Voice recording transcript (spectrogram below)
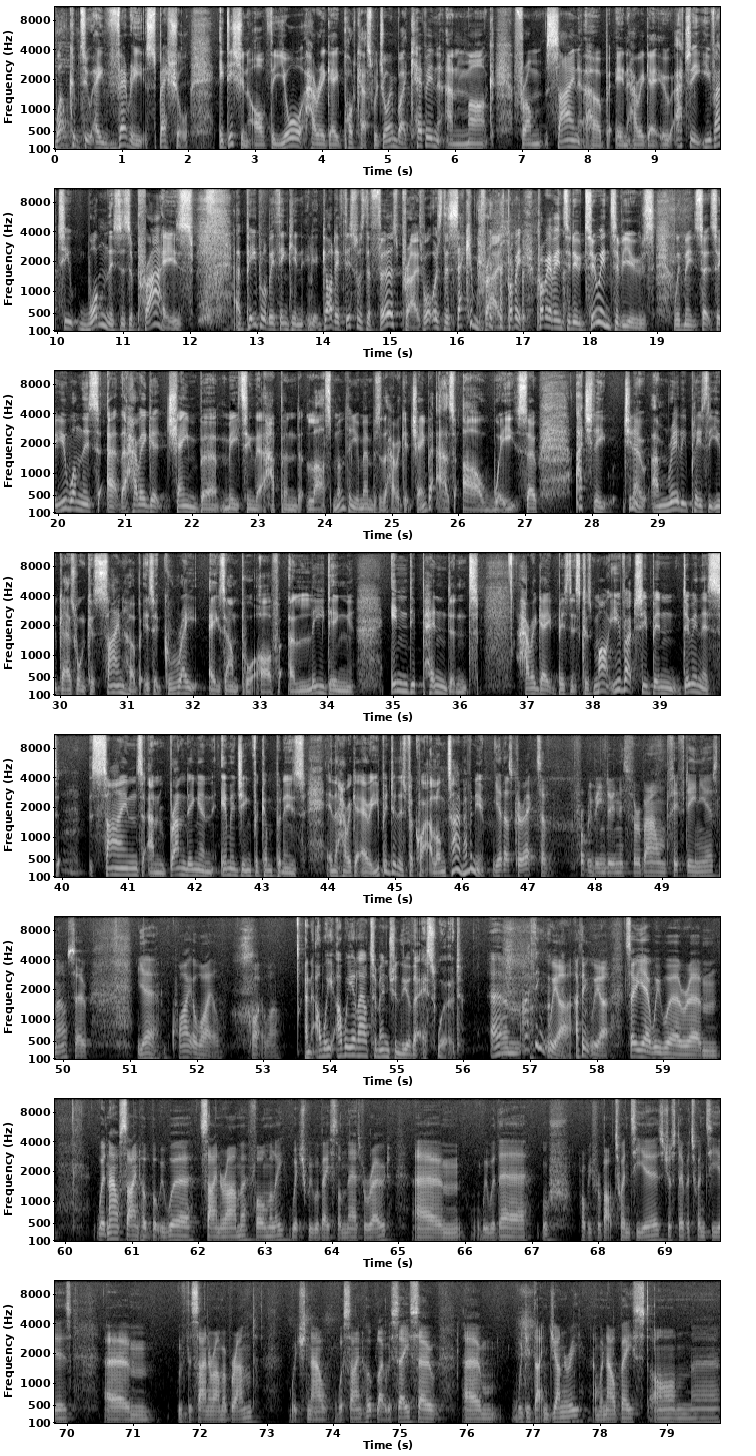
Welcome to a very special edition of the Your Harrogate podcast. We're joined by Kevin and Mark from Sign Hub in Harrogate, who actually, you've actually won this as a prize. And people will be thinking, God, if this was the first prize, what was the second prize? probably, probably having to do two interviews with me. So, so you won this at the Harrogate Chamber meeting that happened last month, and you're members of the Harrogate Chamber, as are we. So, actually, do you know, I'm really pleased that you guys won because Sign Hub is a great example of a leading independent Harrogate business. Because, Mark, you've actually been doing this signs and branding and imaging for companies in the Harrogate area. You've been doing this for quite a long time, haven't you? Yeah, that's correct. I've probably been doing this for around 15 years now. So, yeah, quite a while. Quite a while. And are we are we allowed to mention the other S word? Um, I think we are. I think we are. So yeah, we were. Um, we're now Sign Hub, but we were Signarama formerly, which we were based on Knaresborough Road. Um, we were there oof, probably for about 20 years, just over 20 years, um, with the Signarama brand, which now we're Sign Hub, like we say. So um, we did that in January, and we're now based on uh,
